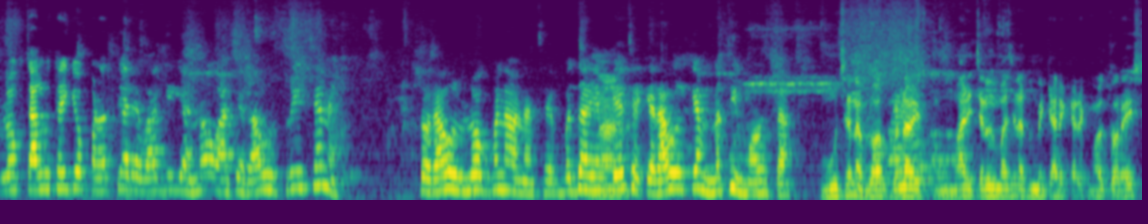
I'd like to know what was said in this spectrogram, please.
બ્લોગ ચાલુ થઈ ગયો પણ અત્યારે વાગી ગયા નવ. આજે રાહુલ ફ્રી છે ને? તો રાહુલ બ્લોગ બનાવવાના છે. બધા એમ કહે છે કે રાહુલ કેમ નથી મળતા? હું છે ને બ્લોગ બનાવીશ હું મારી ચેનલમાં છે ને તમને ક્યારેક ક્યારેક મળતો રહીશ.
